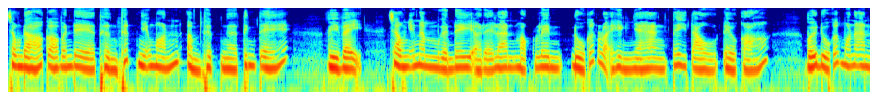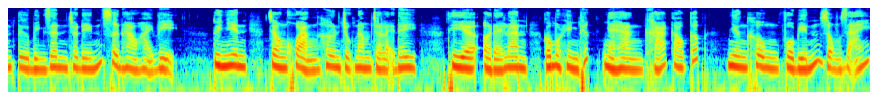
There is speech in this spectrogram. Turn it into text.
Trong đó có vấn đề thưởng thức những món ẩm thực ờ, tinh tế. Vì vậy, trong những năm gần đây ở Đài Loan mọc lên đủ các loại hình nhà hàng Tây Tàu đều có, với đủ các món ăn từ bình dân cho đến sơn hào hải vị. Tuy nhiên, trong khoảng hơn chục năm trở lại đây, thì ở Đài Loan có một hình thức nhà hàng khá cao cấp nhưng không phổ biến rộng rãi,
